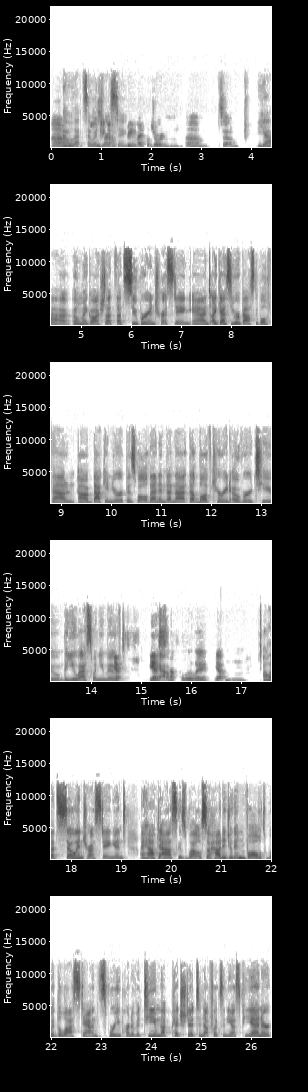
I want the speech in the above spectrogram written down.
Um, oh, that's so interesting. You know, pre Michael Jordan. Um, so yeah. Oh my gosh, that's that's super interesting. And I guess you were a basketball fan uh, back in Europe as well, then, and then that that love carried over to the U.S. when you moved. Yes. Yes, yeah. absolutely. Yeah. Mm-hmm. Oh, that's so interesting. And I have to ask as well. So, how did you get involved with The Last Dance? Were you part of a team that pitched it to Netflix and ESPN, or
